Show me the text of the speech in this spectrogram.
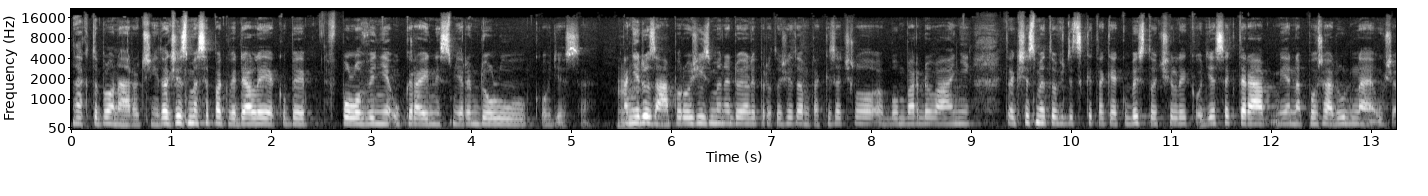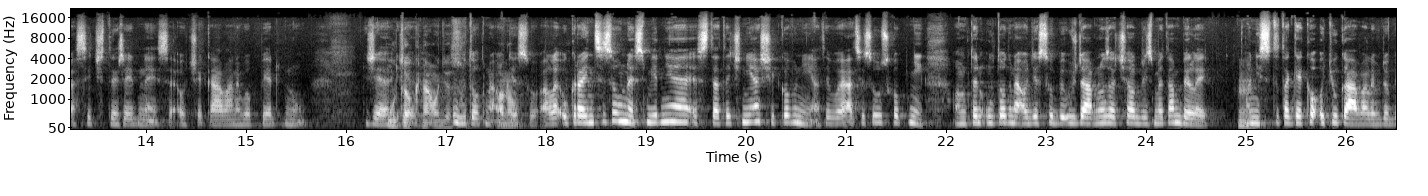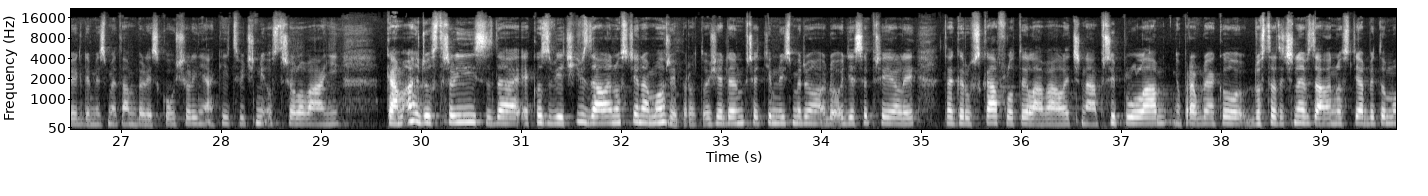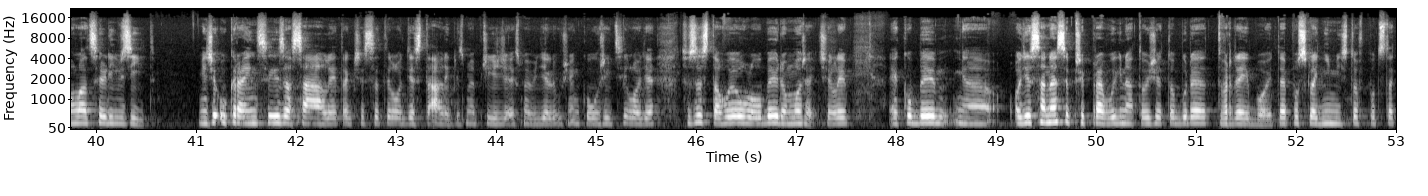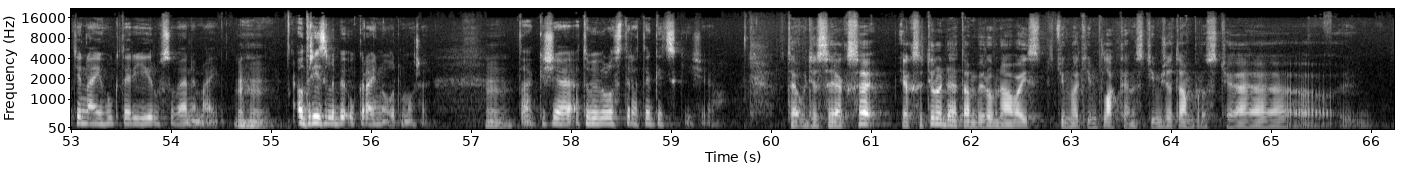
Tak to bylo náročné. Takže jsme se pak vydali jakoby v polovině Ukrajiny směrem dolů k Oděse. Hmm. Ani do Záporoží jsme nedojeli, protože tam taky začalo bombardování, takže jsme to vždycky tak jakoby stočili k Oděse, která je na pořadu dne, už asi čtyři dny se očekává, nebo pět dnů. Že, útok že, na Oděsu. Útok na Oděsu. Ano. Ale Ukrajinci jsou nesmírně stateční a šikovní a ty vojáci jsou schopní. On ten útok na Oděsu by už dávno začal, když jsme tam byli. Hmm. Oni si to tak jako oťukávali v době, kdy my jsme tam byli. Zkoušeli nějaký cvičný ostřelování, kam až dostřelí zda, jako z větší vzdálenosti na moři, protože den předtím, když jsme do, do Oděse přijeli, tak ruská flotila válečná připlula opravdu jako dostatečné vzdálenosti, aby to mohla celý vzít. Jenže Ukrajinci zasáhli, takže se ty lodě stáhly. Když jsme přijížděli, jsme viděli už jen kouřící lodě, co se stahují hlouběji do moře. Čili jakoby eh, Oděsané se připravují na to, že to bude tvrdý boj. To je poslední místo v podstatě na jihu, který Rusové nemají. Mm-hmm. Odřízli by Ukrajinu od moře. Hmm. Takže, a to by bylo strategický, že jo. V té Oděse, jak se, jak se ti lidé tam vyrovnávají s tím letím tlakem, s tím, že tam prostě uh,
